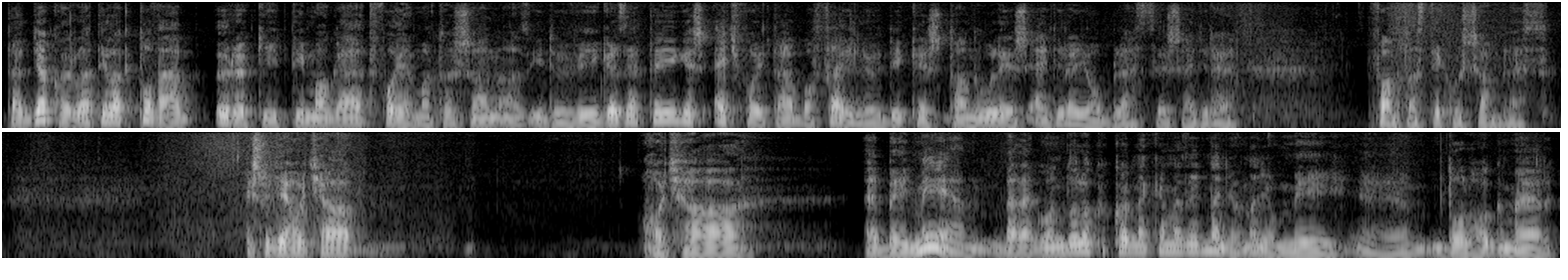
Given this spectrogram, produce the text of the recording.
tehát gyakorlatilag tovább örökíti magát folyamatosan az idő végezetéig, és egyfolytában fejlődik, és tanul, és egyre jobb lesz, és egyre fantasztikusabb lesz. És ugye, hogyha, hogyha ebbe egy mélyen belegondolok, akkor nekem ez egy nagyon-nagyon mély eh, dolog, mert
